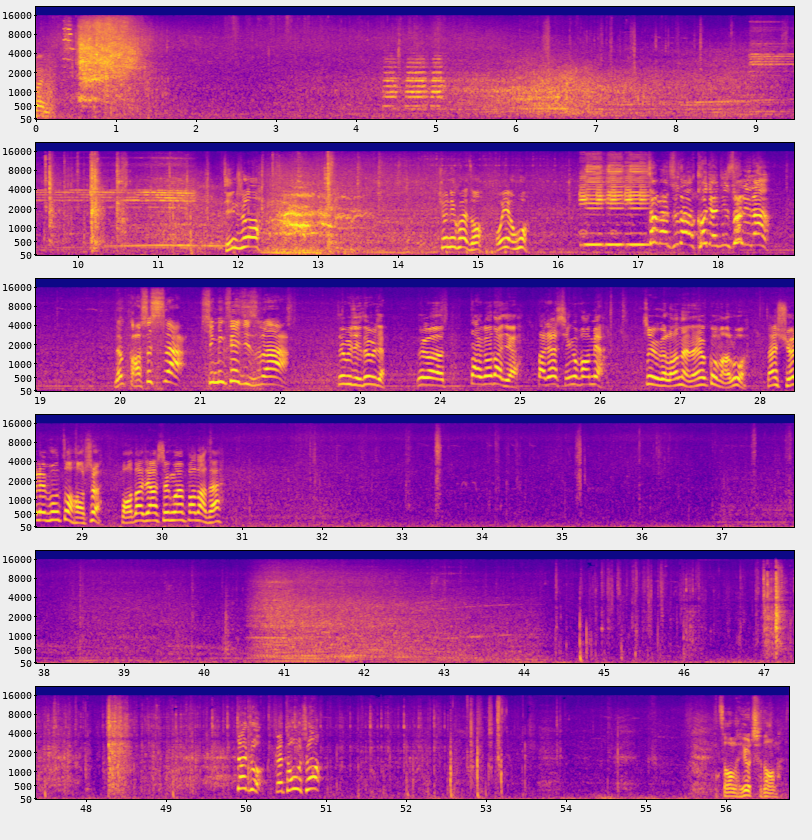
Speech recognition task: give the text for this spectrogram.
慢点。停车！兄弟，快走，我掩护。上班迟到扣奖金算你的。能搞实事啊？新兵飞机是吧？对不起，对不起，那个大哥大姐，大家行个方便。这有个老奶奶要过马路，咱学雷锋做好事，保大家升官发大财。站住！敢偷我车！糟了，又迟到了。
